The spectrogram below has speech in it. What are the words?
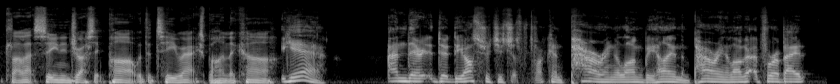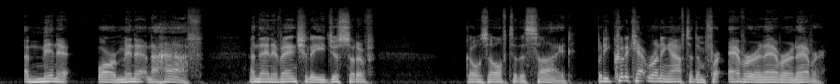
It's like that scene in Jurassic Park with the T Rex behind the car. Yeah. And they're, the the ostrich is just fucking powering along behind them, powering along for about a minute or a minute and a half. And then eventually he just sort of goes off to the side. But he could have kept running after them forever and ever and ever.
